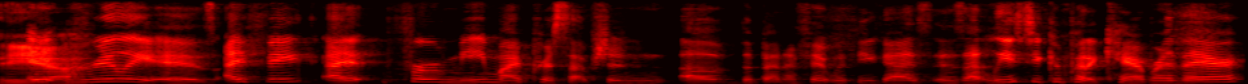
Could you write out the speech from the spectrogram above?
yeah It really is. I think I for me, my perception of the benefit with you guys is at least you can put a camera there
